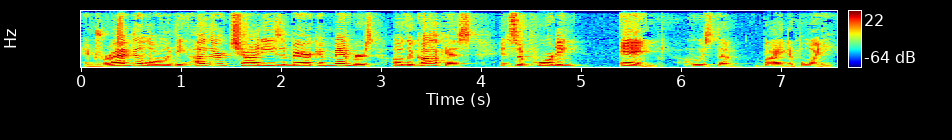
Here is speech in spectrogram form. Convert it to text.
and dragged along the other Chinese American members of the caucus in supporting Eng, who's the Biden appointee.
